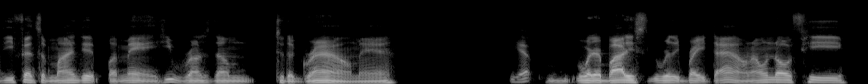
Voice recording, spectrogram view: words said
defensive minded, but man, he runs them to the ground, man, Yep. where their bodies really break down. I don't know if he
